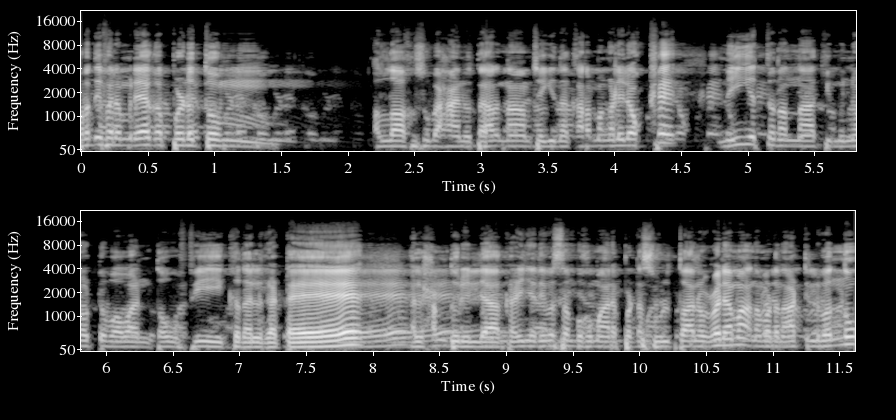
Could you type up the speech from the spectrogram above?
പ്രതിഫലം രേഖപ്പെടുത്തും. അള്ളാഹു സുബാനു നാം ചെയ്യുന്ന കർമ്മങ്ങളിലൊക്കെ നെയ്യത്ത് നന്നാക്കി മുന്നോട്ട് പോവാൻ തൗഫീക്ക് നൽകട്ടെ. അലഹമില്ല കഴിഞ്ഞ ദിവസം ബഹുമാനപ്പെട്ട സുൽത്താൻ ഉലമ നമ്മുടെ നാട്ടിൽ വന്നു.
